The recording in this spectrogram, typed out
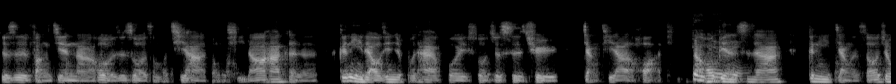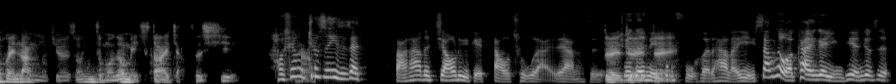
就是房间啊，或者是说什么其他的东西，然后他可能跟你聊天就不太会说就是去讲其他的话题，然后变成是他跟你讲的时候，就会让你觉得说你怎么都每次都在讲这些，好像就是一直在。把他的焦虑给倒出来，这样子，对对对，觉得你不符合他的意。上次我看一个影片，就是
